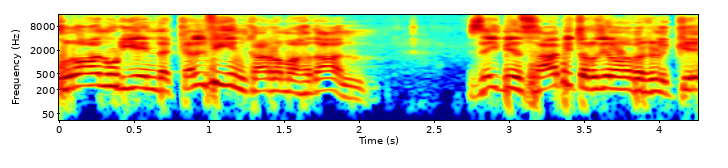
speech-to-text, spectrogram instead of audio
குரானுடைய இந்த கல்வியின் காரணமாக தான் ஜெயித் பின் சாபித் ரதியலான் அவர்களுக்கு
